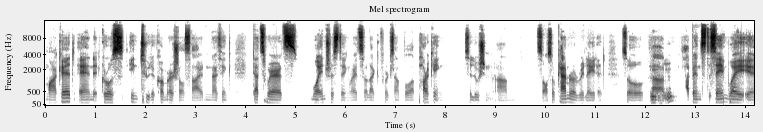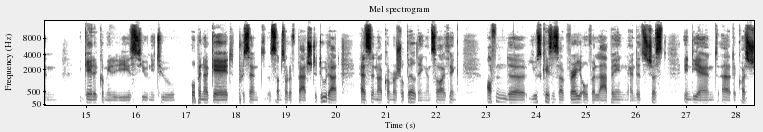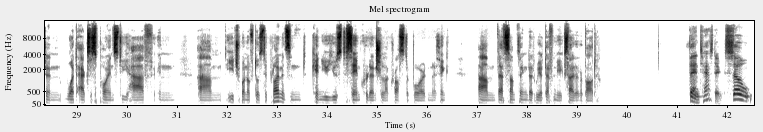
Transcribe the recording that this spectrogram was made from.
market and it grows into the commercial side. And I think that's where it's more interesting, right? So like, for example, a parking solution, um, it's also camera related. So um, mm-hmm. happens the same way in gated communities. You need to open a gate, present some sort of badge to do that as in a commercial building. And so I think often the use cases are very overlapping, and it's just in the end uh, the question: what access points do you have in um, each one of those deployments, and can you use the same credential across the board? And I think um, that's something that we are definitely excited about. Fantastic. So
